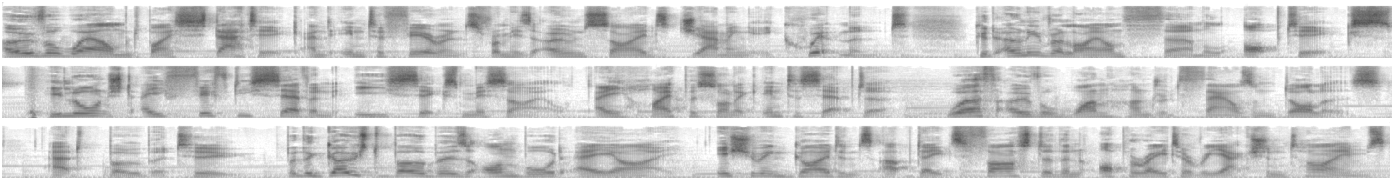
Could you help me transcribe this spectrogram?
overwhelmed by static and interference from his own side's jamming equipment, could only rely on thermal optics. He launched a 57 E6 missile, a hypersonic interceptor worth over $100,000, at Bober 2. But the Ghost Bober's onboard AI, issuing guidance updates faster than operator reaction times,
